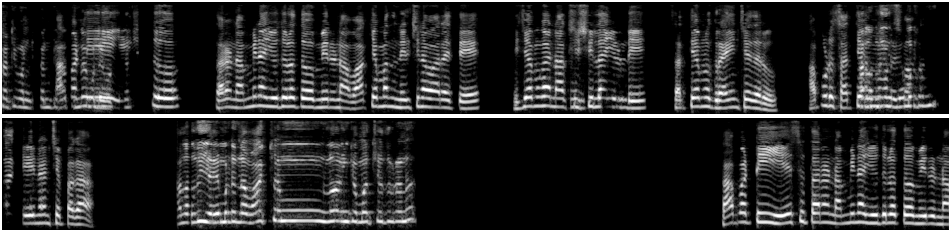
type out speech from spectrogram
thirty one తన నమ్మిన యూదులతో మీరు నా వాక్యం మందు నిలిచిన వారైతే నిజంగా నాకు శిష్యులై ఉండి సత్యమును గ్రహించెదరు. అప్పుడు సత్యం చేయనని చెప్పగా. అలా ఏమంటే నా వాక్యంలో ఇంకా చదువురానా? కాబట్టి యేసు తన నమ్మిన యూదులతో మీరు నా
